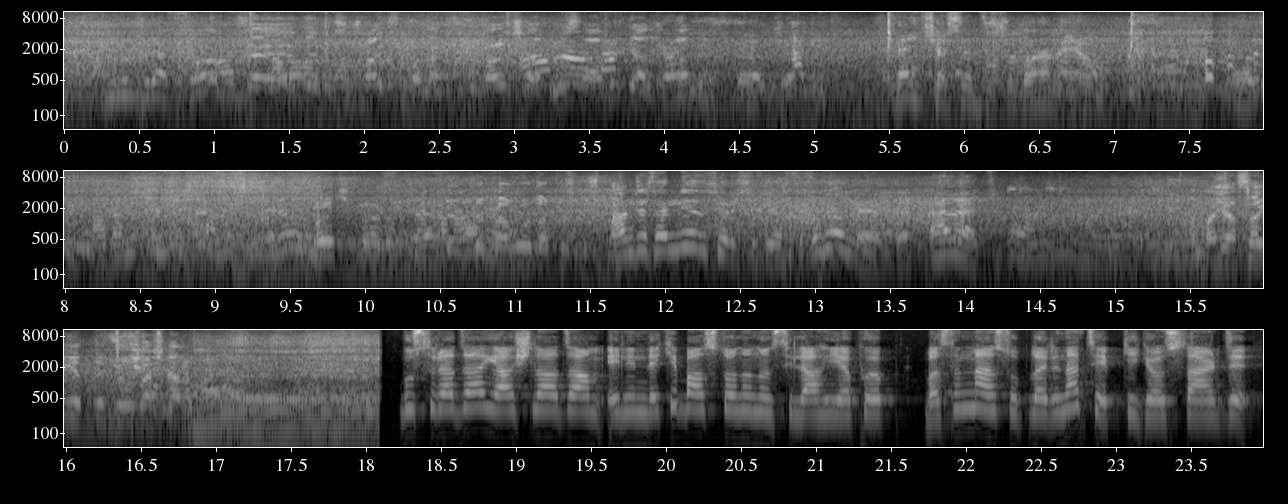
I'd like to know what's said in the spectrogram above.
Bize evde bir çay ısmarlar. Yukarı çıkar. Misafir geldi. Hadi. Ben içersem düşün bana ne ya? Köpek burada pişmiş. Amca sen niye dışarı çıkıyorsun? Sıkılıyor musun evde? Evet. Ama yasak etti Cumhurbaşkanı. Bu sırada yaşlı adam elindeki bastonunu silah yapıp basın mensuplarına tepki gösterdi.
